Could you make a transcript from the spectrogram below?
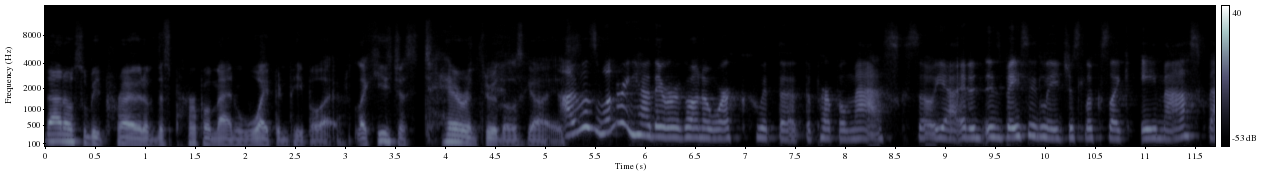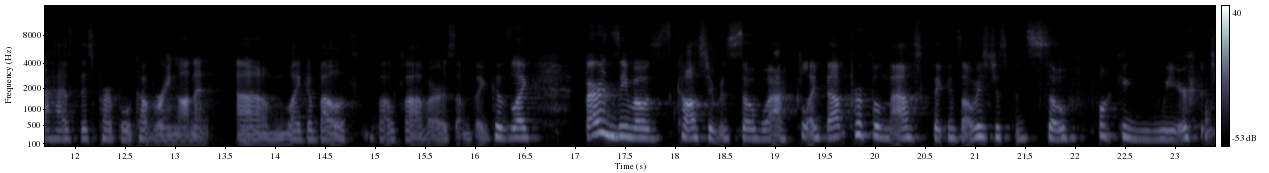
Thanos will be proud of this purple man wiping people out. Like he's just tearing through those guys. I was wondering how they were going to work with the the purple mask. So yeah, it is basically just looks like a mask that has this purple covering on it, um, like a bal- balaclava or something. Because like Baron Zemo's costume is so whack. Like that purple mask thing has always just been so fucking weird.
